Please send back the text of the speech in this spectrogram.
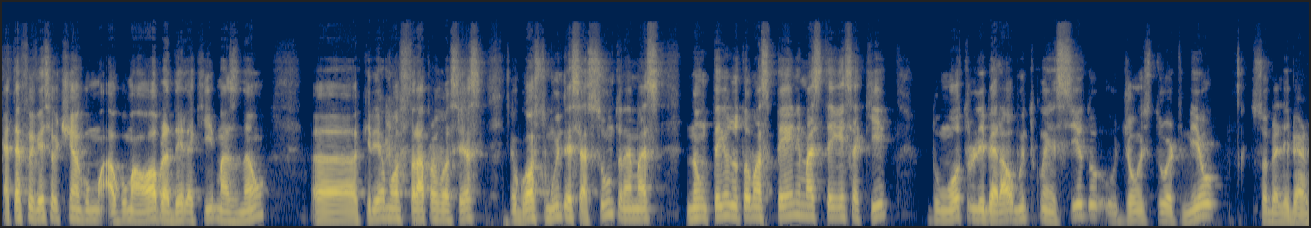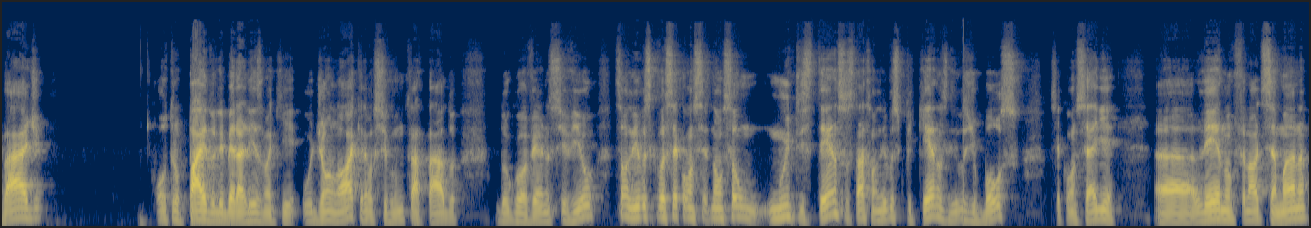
Até fui ver se eu tinha alguma, alguma obra dele aqui, mas não. Uh, queria mostrar para vocês. Eu gosto muito desse assunto, né? Mas não tenho do Thomas Paine, mas tem esse aqui de um outro liberal muito conhecido, o John Stuart Mill, sobre a liberdade. Outro pai do liberalismo aqui, o John Locke, né, o segundo tratado do governo civil. São livros que você não são muito extensos, tá? São livros pequenos, livros de bolso. Você consegue uh, ler no final de semana.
